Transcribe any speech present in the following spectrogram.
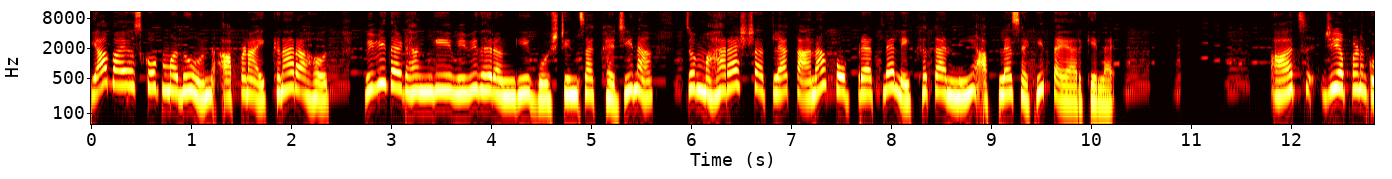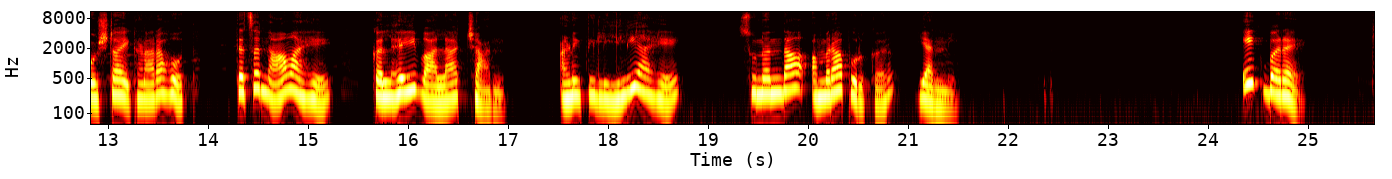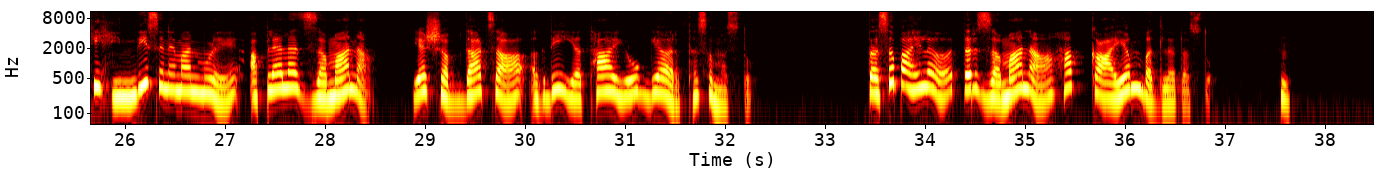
या बायोस्कोप मधून आपण ऐकणार आहोत विविध ढंगी विविध रंगी गोष्टींचा खजिना जो महाराष्ट्रातल्या कानाकोपऱ्यातल्या लेखकांनी आपल्यासाठी तयार केलाय. आज जी आपण गोष्ट ऐकणार आहोत त्याचं नाव आहे कल्हईवाला चांद आणि ती लिहिली आहे सुनंदा अमरापूरकर यांनी. एक बरं आहे की हिंदी सिनेमांमुळे आपल्याला जमाना या शब्दाचा अगदी यथायोग्य अर्थ समजतो. तसं पाहिलं तर जमाना हा कायम बदलत असतो.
